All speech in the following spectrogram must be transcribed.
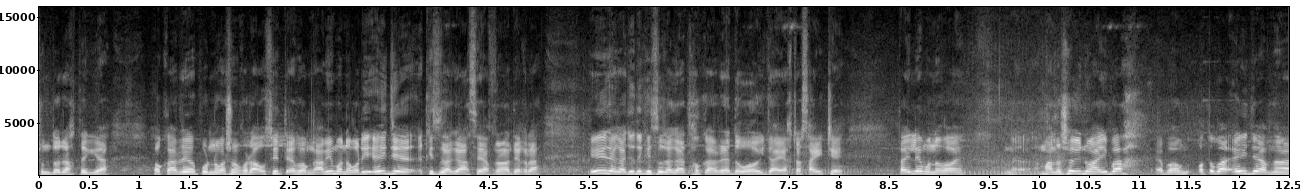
সুন্দর রাখতে গিয়া হকারেও পুনর্বাসন করা উচিত এবং আমি মনে করি এই যে কিছু জায়গা আছে, আপনারা দেখরা, এই জায়গা যদি কিছু জায়গা হকারে দেওয়া হয়ে যায় একটা সাইটে তাইলে মনে হয় মানুষও ইনো আইবা এবং অথবা এই যে আপনার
